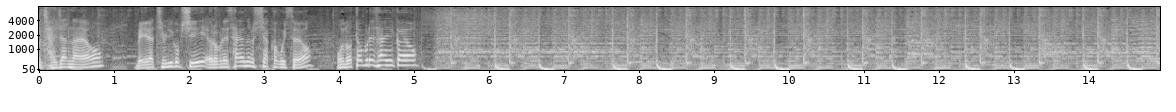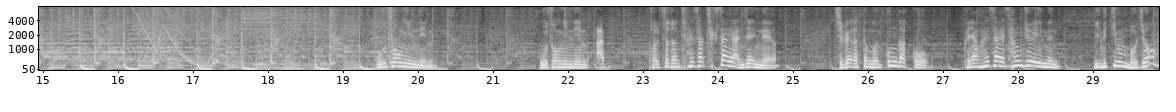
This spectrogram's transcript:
여러분 잘 잤나요? 매일 아침 7시 여러분의 사연으로 시작하고 있어요. 오늘 어떤 분의 사연일까요? 우송이님. 우송이님, 아, 벌써 전 회사 책상에 앉아있네요. 집에 갔던 건 꿈 같고, 그냥 회사의 상주에 있는 이 느낌은 뭐죠?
